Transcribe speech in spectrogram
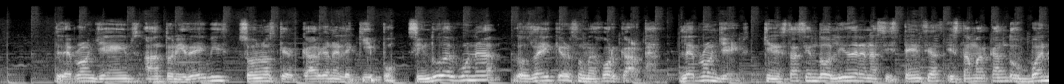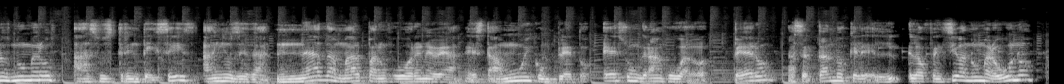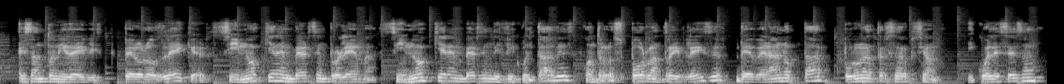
LeBron James, Anthony Davis son los que cargan el equipo. Sin duda alguna, los Lakers su mejor carta. LeBron James, quien está siendo líder en asistencias y está marcando buenos números a sus 36 años de edad. Nada mal para un jugador NBA, está muy completo, es un gran jugador. Pero aceptando que la ofensiva número uno es Anthony Davis. Pero los Lakers, si no quieren verse en problemas, si no quieren verse en dificultades contra los Portland Trail Blazers, deberán optar por una tercera opción. ¿Y cuál es esa?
